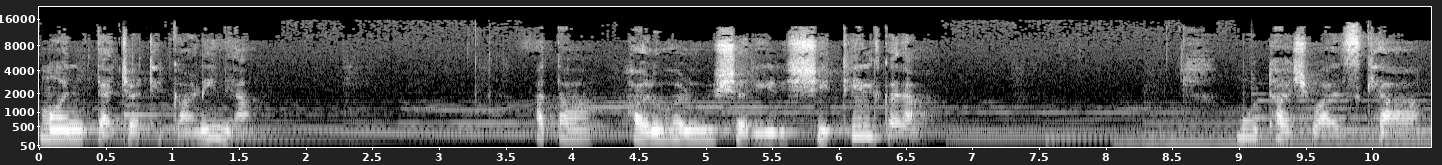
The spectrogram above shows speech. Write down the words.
मन त्याच्या ठिकाणी न्या. आता हळूहळू शरीर शिथिल करा. मोठा श्वास घ्या.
